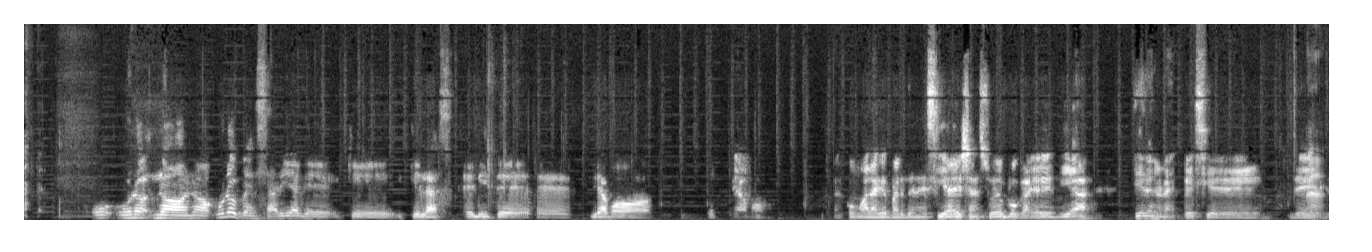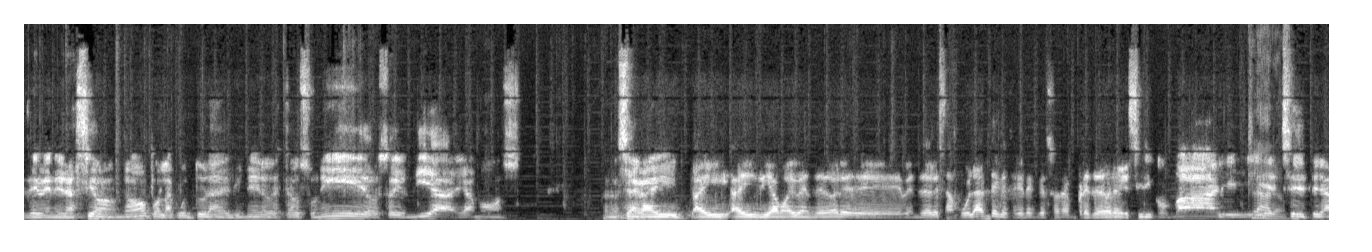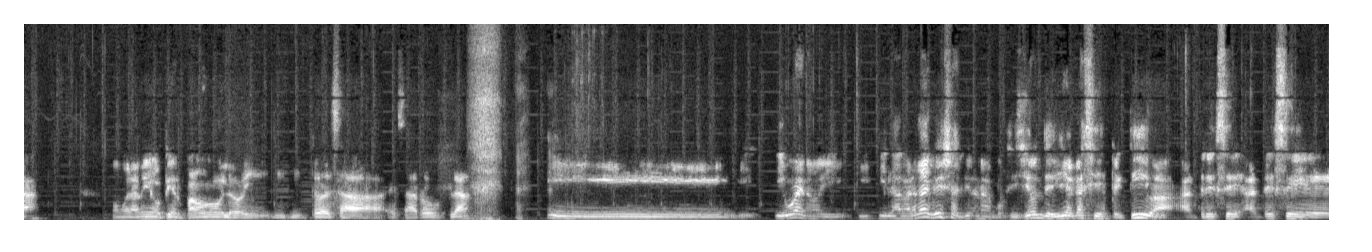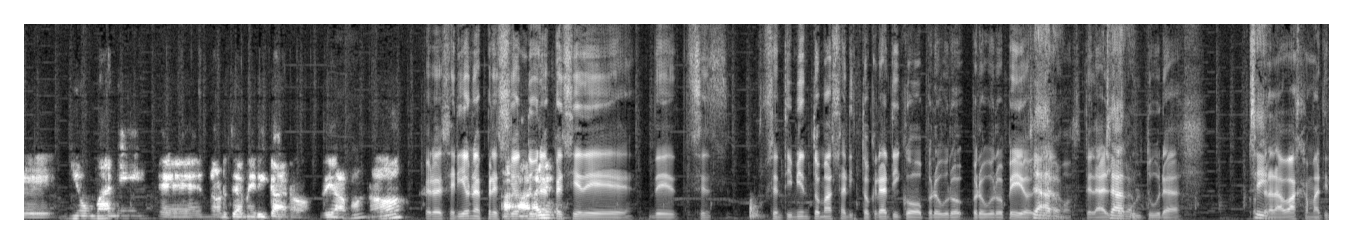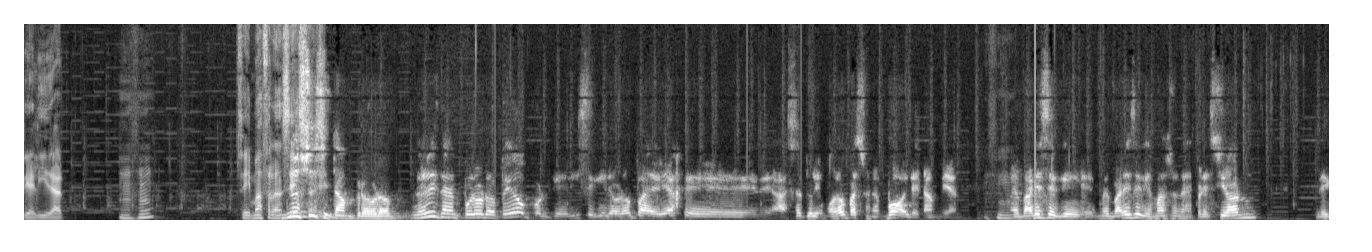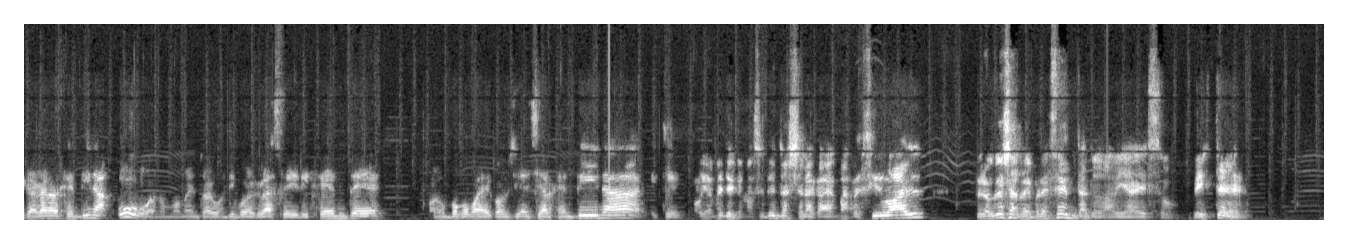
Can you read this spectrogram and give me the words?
uno- uno, no, no, uno pensaría que, que- que las élites, eh, digamos, digamos, como a la que pertenecía ella en su época y hoy en día, tienen una especie de, de- Ah. de veneración, ¿no? Por la cultura del dinero de Estados Unidos. Hoy en día, digamos, no sé, acá hay, hay, hay, digamos, hay vendedores de vendedores ambulantes que se creen que son emprendedores de Silicon Valley, Claro. etcétera, como el amigo Pier Paolo y, y- y toda esa, esa rufla. Y, y bueno, y, y- y la verdad que ella tiene una posición, te diría, casi despectiva ante ese, ante ese New Money eh, norteamericano, digamos, ¿no? Pero sería una expresión Ah, de una especie de, de sen- sentimiento más aristócratico o pro- pro-europeo, Claro, digamos, de la alta claro. cultura Sí. contra la baja materialidad. Ujú. Sí, más francés. No sé si tan pro no sé si tan pro europeo porque dice que ir a Europa de viaje, a hacer turismo en Europa es un embole también. Me parece que, me parece que es más una expresión de que acá en Argentina hubo en un momento algún tipo de clase dirigente con un poco más de conciencia argentina, y que obviamente que en los 70 ya era cada vez más residual, pero que ella representa todavía eso, ¿viste?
